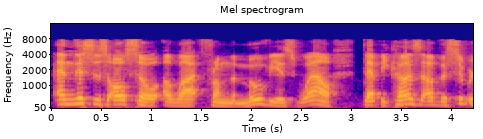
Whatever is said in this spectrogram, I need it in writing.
and this is also a lot from the movie as well, that because of the super,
